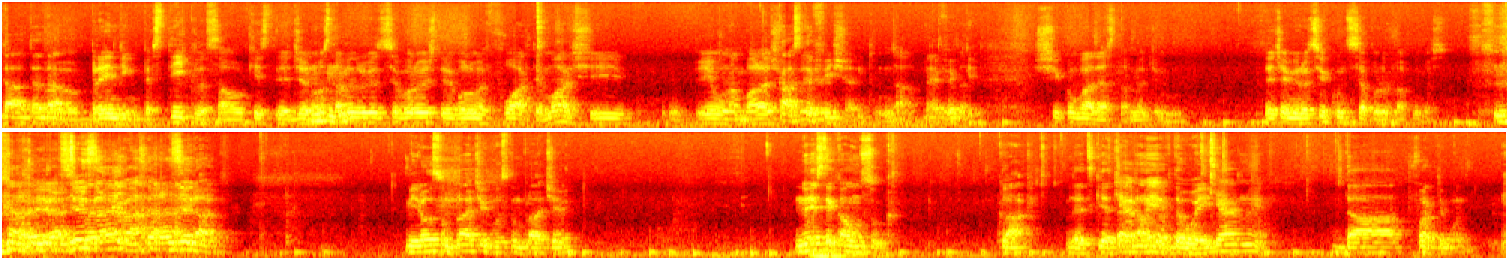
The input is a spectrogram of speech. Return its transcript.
Da, da, da. uh, branding pe sticlă sau chestii de genul ăsta, Mhm. pentru că se vorbește de volume foarte mari și e un ambalaj Cost care- efficient. Da, Efectiv. Exact. Și cumva de asta mergem. Deci ai mirosit cum ți s-a părut la fungos? Da, Era zi- era- era zi- Exact. Mirosul îmi place, gustul îmi place. Nu este ca un suc. Clar. Let's get Chiar that nu out e. of the way. Chiar nu e. Dar foarte bun. E.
